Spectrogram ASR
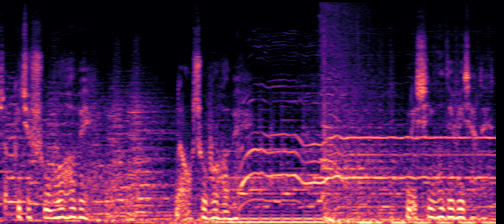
সবকিছু শুভ হবে না অশুভ হবে। নৃসিংহদেবী জানে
